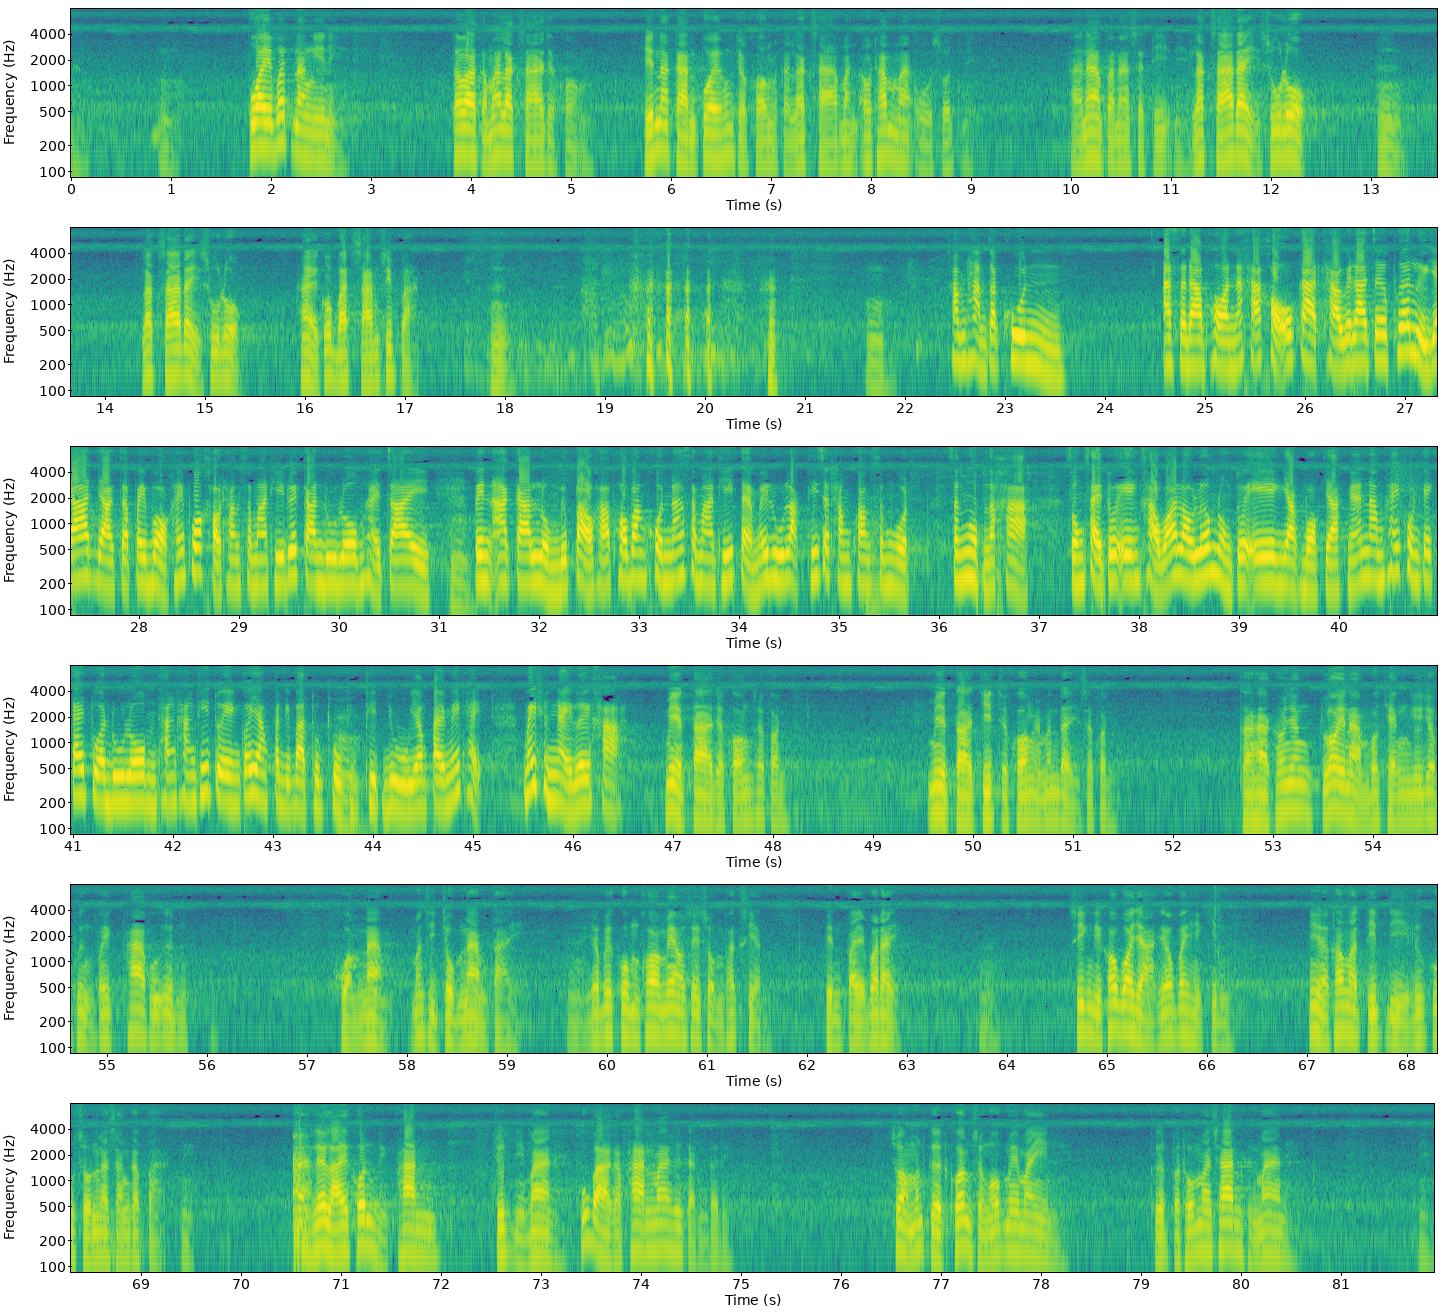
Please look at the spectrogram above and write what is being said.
ป่วยเบิดนังอยู่นี่ แต่ว่าก็มารักษาเจ้าของ เห็นอาการป่วยของเจ้าของก็รักษามันเอาธรรมาโอสถนี่หาหน้าปนาสตินี่ รักษาได้สู้โลกรักษาได้สู้โลกให้ก็บัตรสามสิบบาท อืม คำถามจากคุณ อัสดาพรนะคะ ขอโอกาสค่ะเวลาเจอเพื่อนหรือญาติอยากจะไปบอกให้พวกเขาทำสมาธิด้วยการดูลมหายใจอืมเป็นอาการหลงหรือเปล่าคะเพราะบางคนนั่งสมาธิแต่ไม่รู้หลักที่จะทำความสงบสงบนะคะสงสัยตัวเองค่ะว่าเราเริ่มหลงตัวเองอยากบอกอยากแนะนำให้คนใกล้ๆตัวดูลมทั้งๆที่ตัวเองก็ยังปฏิบัติถูกๆผิดๆอยู่ยังไปไม่ถึงไม่ถึงไหนเลยค่ะ เมตตาเจ้าของซะก่อน เมตตาจิตเจ้าของให้มันได้ซะก่อน ถ้าหากเขายังร้อยน้ำบ่แข็งอยู่จะพึ่งไปผ้าผู้อื่นขวมน้ำมันสิจมน้ำตายเอออย่าไปคมข้อแมวใส่สมพักเสียนเป็นไปบ่ได้สิ่งที่เขาบ่อยากอย่าเอาไปให้กิน นี่แหละเข้ามาติดดีหรือกุศลและสังกปะนี่หลายๆคนนี่ผ่านจุดนี่มาเนี่ยผู้บากับผ่านมากคือกันตัวนี้ช่วงมันเกิดความสงบใหม่ๆนี่ เกิดปฐมฌานขึ้นมานี่นี่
